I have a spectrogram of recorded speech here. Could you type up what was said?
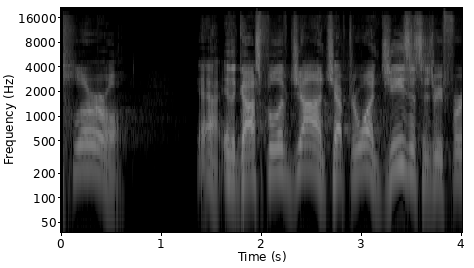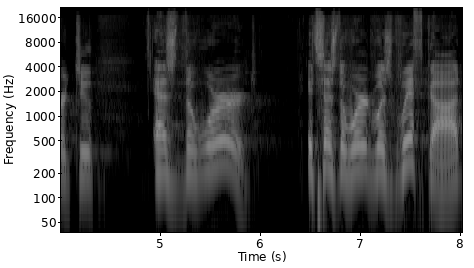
plural. Yeah, in the Gospel of John, chapter 1, Jesus is referred to as the Word. It says the Word was with God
